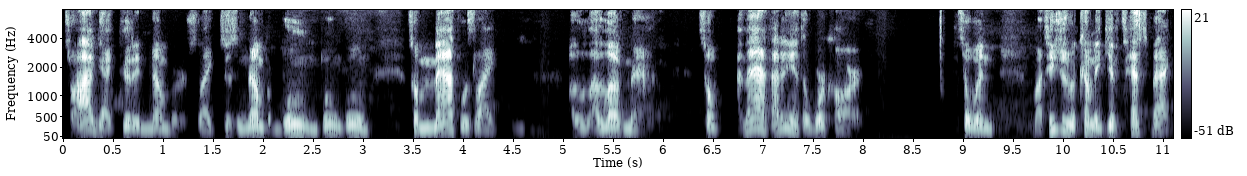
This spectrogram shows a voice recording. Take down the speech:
So I got good at numbers, like just number, boom, boom, boom. So math was like, I love math. So math, I didn't have to work hard. So when my teachers would come and give tests back,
